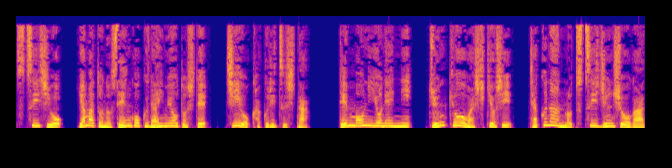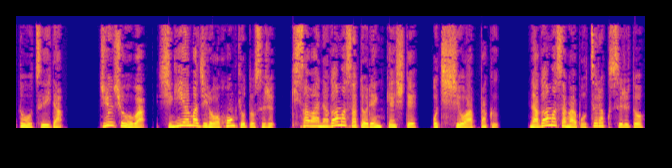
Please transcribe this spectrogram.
筒井氏を大和の戦国大名として地位を確立した。天文4年に、準教は死去し、嫡男の筒井淳章が後を継いだ。淳章は、杉山城を本拠とする、木沢長政と連携して、落ち氏を圧迫。長政が没落すると、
